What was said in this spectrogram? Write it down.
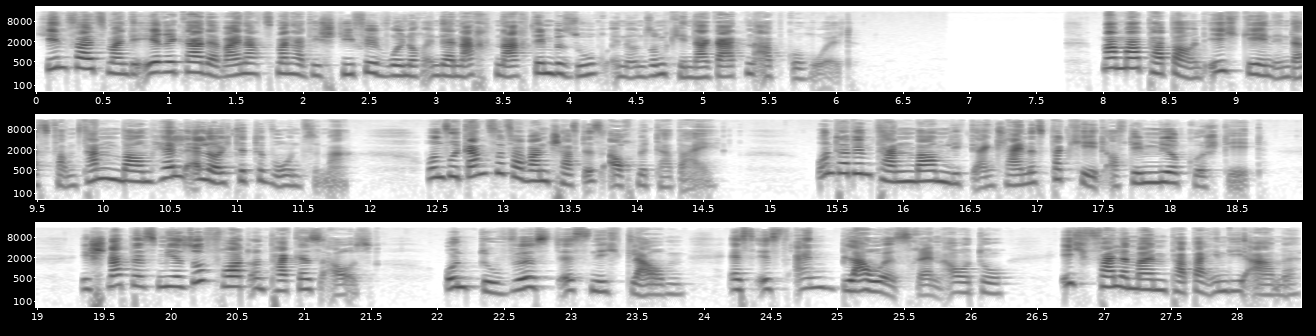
Jedenfalls meinte Erika, der Weihnachtsmann hat die Stiefel wohl noch in der Nacht nach dem Besuch in unserem Kindergarten abgeholt. Mama, Papa und ich gehen in das vom Tannenbaum hell erleuchtete Wohnzimmer. Unsere ganze Verwandtschaft ist auch mit dabei. Unter dem Tannenbaum liegt ein kleines Paket, auf dem Mirko steht. Ich schnappe es mir sofort und packe es aus. Und du wirst es nicht glauben, es ist ein blaues Rennauto. Ich falle meinem Papa in die Arme.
